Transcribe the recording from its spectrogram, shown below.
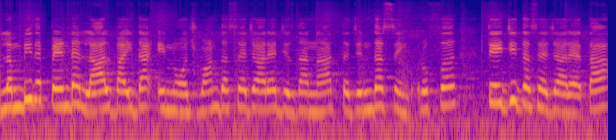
ਲੰਬੀ ਦੇ ਪਿੰਡ ਲਾਲਬਾਈ ਦਾ ਇਹ ਨੌਜਵਾਨ ਦੱਸਿਆ ਜਾ ਰਿਹਾ ਹੈ ਜਿਸ ਦਾ ਨਾਂ ਤਜਿੰਦਰ ਸਿੰਘ ਉਰਫ ਤੇਜੀ ਦੱਸਿਆ ਜਾ ਰਿਹਾ ਤਾਂ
